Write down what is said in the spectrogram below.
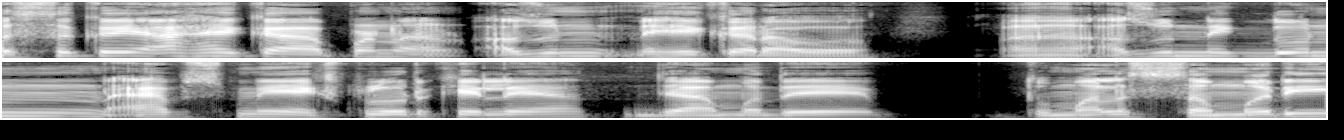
तसं काही आहे का? आपण अजून हे करावं. अजून एक दोन ॲप्स मी एक्सप्लोर केल्या ज्यामध्ये तुम्हाला समरी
